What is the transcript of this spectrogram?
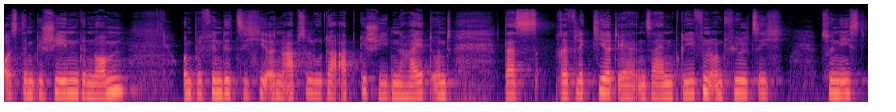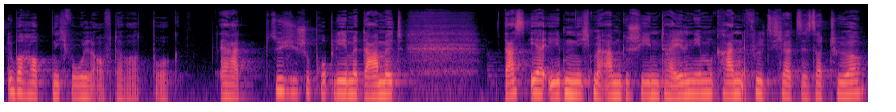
aus dem Geschehen genommen und befindet sich hier in absoluter Abgeschiedenheit und das reflektiert er in seinen Briefen und fühlt sich zunächst überhaupt nicht wohl auf der Wartburg. Er hat psychische Probleme damit, dass er eben nicht mehr am Geschehen teilnehmen kann. Er fühlt sich als Deserteur.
